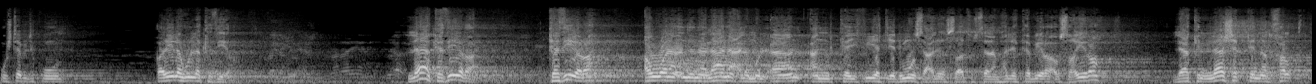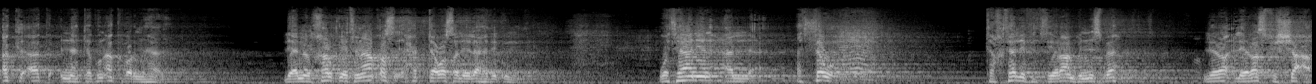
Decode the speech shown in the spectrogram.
وش تبي تكون؟ قليلة ولا كثيرة؟ لا كثيرة. كثيرة. أولا أننا لا نعلم الآن عن كيفية يد موسى عليه الصلاة والسلام هل هي كبيرة أو صغيرة؟ لكن لا شك أن الخلق أك... أك... أنها تكون أكبر من هذا لأن الخلق يتناقص حتى وصل إلى هذه الأمة. وثانيا الثور تختلف الثيران بالنسبة لرصف الشعر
